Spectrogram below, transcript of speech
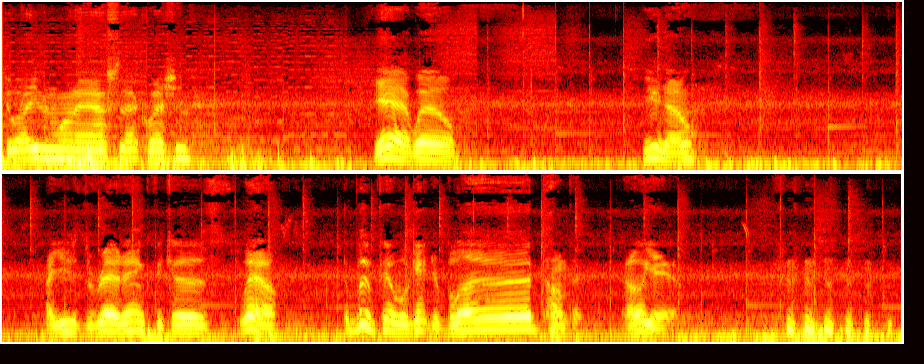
do I even want to ask that question? Yeah, well, you know. I used the red ink because, well, the blue pill will get your blood pumping. Oh yeah.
